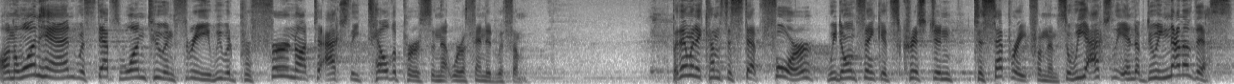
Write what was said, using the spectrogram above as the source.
On the one hand, with steps one, two, and three, we would prefer not to actually tell the person that we're offended with them. But then when it comes to step four, we don't think it's Christian to separate from them. So we actually end up doing none of this.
